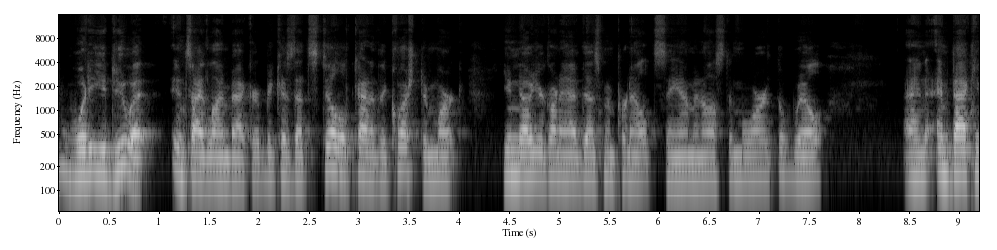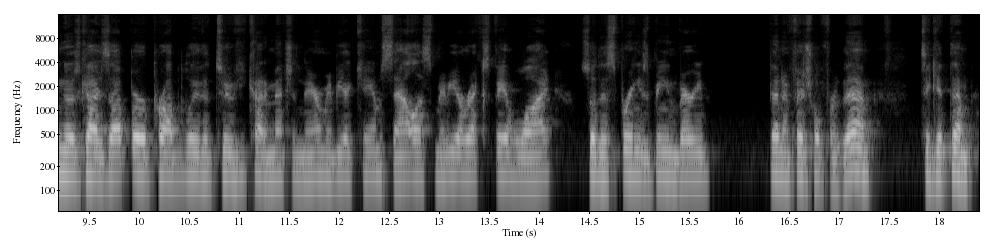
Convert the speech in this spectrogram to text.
what do you do at inside linebacker? Because that's still kind of the question mark. You know you're going to have Desmond Purnell, Sam, and Austin Moore at the will and and backing those guys up are probably the two he kind of mentioned there. Maybe a Cam Salas, maybe a Rex Van Wy. So this spring is being very beneficial for them to get them.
